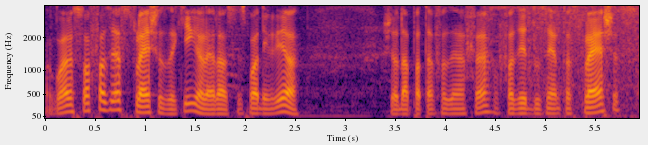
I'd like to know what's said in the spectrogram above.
Agora é só fazer as flechas aqui, galera. Vocês podem ver, ó. Já dá pra estar tá fazendo a ferro. Vou fazer 200 flechas.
